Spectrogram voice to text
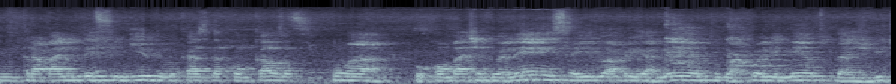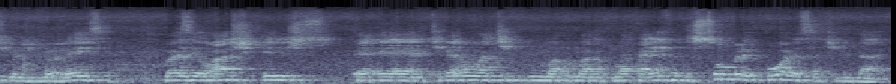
um, um, trabalho definido, no caso da Concausa, com a, o combate à violência e do abrigamento, do acolhimento das vítimas de violência, mas eu acho que eles é, é, tiveram uma, uma, uma, tarefa de sobrepor essa atividade.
